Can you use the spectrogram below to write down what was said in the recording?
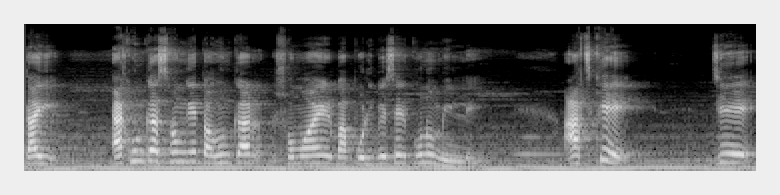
তাই এখনকার সঙ্গে তখনকার সময়ের বা পরিবেশের কোনো মিল নেই। আজকে যে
